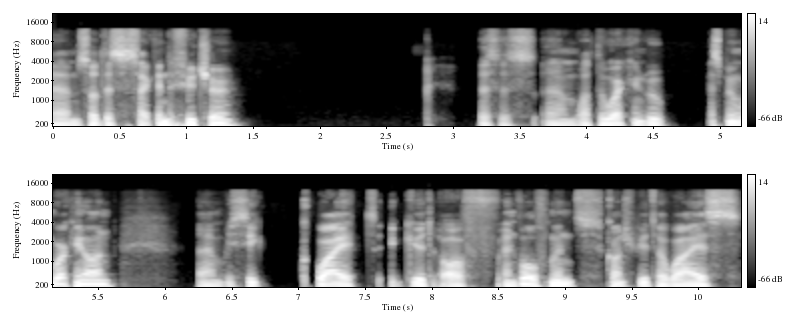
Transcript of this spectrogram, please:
Um, so this is like in the future. This is um, what the working group has been working on. Um, we see quite good of involvement contributor wise,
